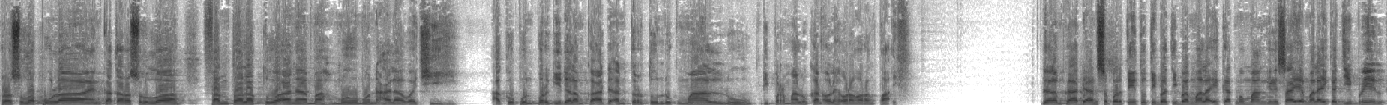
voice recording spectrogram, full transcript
Rasulullah pula yang kata Rasulullah, "Fantalaqtu wa ana mahmumun ala wajhihi." Aku pun pergi dalam keadaan tertunduk malu, dipermalukan oleh orang-orang Taif. Dalam keadaan seperti itu tiba-tiba malaikat memanggil saya, malaikat Jibril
